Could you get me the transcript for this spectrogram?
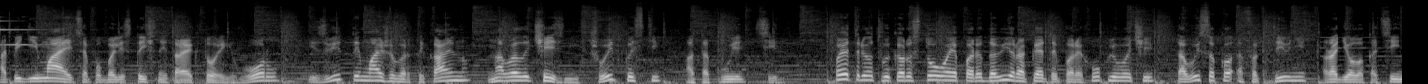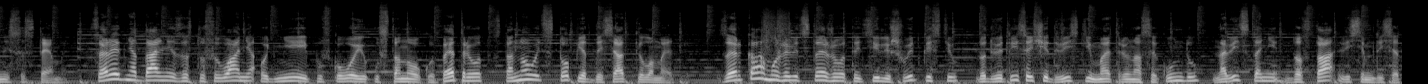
а підіймається по балістичній траєкторії вгору і звідти майже вертикально на величезній швидкості атакує ціль. Петріот використовує передові ракети-перехоплювачі та високоефективні радіолокаційні системи. Середня дальність застосування однієї пускової установки Петріот становить 150 км. ЗРК може відстежувати цілі швидкістю до 2200 метрів на секунду на відстані до 180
